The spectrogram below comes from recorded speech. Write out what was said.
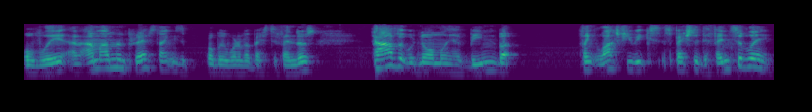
of late. And I'm, I'm impressed. I think he's probably one of our best defenders. It would normally have been, but I think last few weeks, especially defensively,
